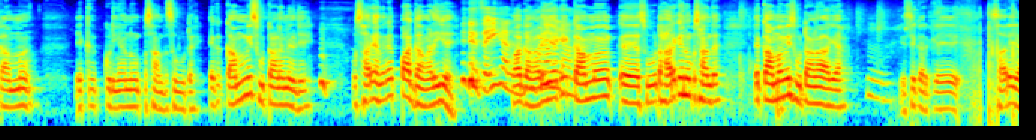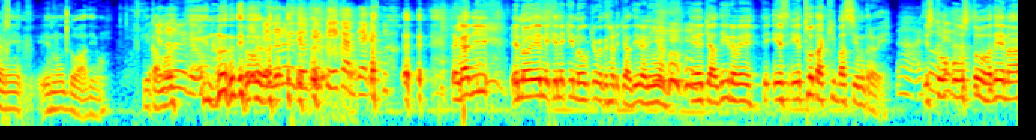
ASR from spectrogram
ਕੰਮ ਇੱਕ ਕੁੜੀਆਂ ਨੂੰ ਪਸੰਦ ਸੂਟ ਇੱਕ ਕੰਮ ਵੀ ਸੂਟਾਂ ਵਾਲਾ ਮਿਲ ਜੇ। ਉਹ ਸਾਰੇ ਆਂਦੇ ਨੇ ਭਾਗਾਂ ਵਾਲੀ ਹੈ ਸਹੀ ਗੱਲ ਭਾਗਾਂ ਵਾਲੀ ਹੈ ਕਿ ਕੰਮ ਅਹ, ਸੂਟ ਹਰ ਕਿਸੇ ਨੂੰ ਪਸੰਦ ਤੇ ਕੰਮ ਵੀ ਸੂਟਾਂ ਵਾਲਾ ਆ ਗਿਆ। ਇਸੇ ਕਰਕੇ ਸਾਰੇ ਜਣੇ ਇਹਨੂੰ ਦੁਆ ਦਿਓ। ਇਹ ਕੰਮ ਇਹਨਾਂ ਨੂੰ ਵੀ ਦਿਓ। ਇਹਨਾਂ ਨੂੰ ਦਿਓ। ਇਹਨਾਂ ਨੂੰ ਵੀ ਦਿਓ ਕਿ ਪੇ ਕਰ ਦਿਆ ਕਰ। ਚੰਗਾ ਜੀ ਇਹਨੋ ਇਹ ਨਿੱਕੀ ਨਿੱਕੀ ਨੋਕ ਝੋਕ ਤੇ ਸਾਡੀ ਚੱਲਦੀ ਰਹਿਣੀ ਆ। ਇਹ ਚੱਲਦੀ ਰਵੇ ਤੇ ਇਸ ਇੱਥੋਂ ਤੱਕ ਹੀ ਬਸ ਸੀਮਤ ਰਵੇ। ਹਾਂ, ਇਸ ਤੋਂ ਉਸ ਤੋਂ ਵਧੇ ਨਾ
